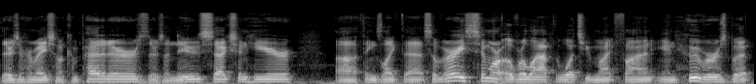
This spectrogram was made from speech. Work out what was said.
there's information on competitors, there's a news section here, uh, things like that. So very similar overlap to what you might find in Hoover's, but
